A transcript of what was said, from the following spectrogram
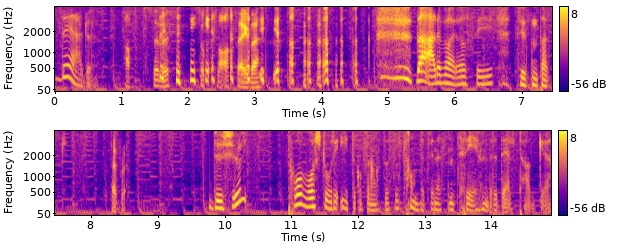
det er du. Absolutt. Så klart er jeg det. ja. Da er det bare å si tusen takk. Takk for det. Du, Skjul, på vår store IT-konferanse så samlet vi nesten 300 deltakere.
